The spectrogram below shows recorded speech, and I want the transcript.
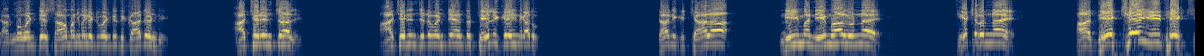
ధర్మం అంటే సామాన్యమైనటువంటిది కాదండి. ఆచరించాలి. ఆచరించడం అంటే అంత తేలికైంది కాదు. దానికి చాలా నియమ నియమాలు ఉన్నాయి దీక్షలు ఉన్నాయి ఆ దీక్షే ఈ దీక్ష.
